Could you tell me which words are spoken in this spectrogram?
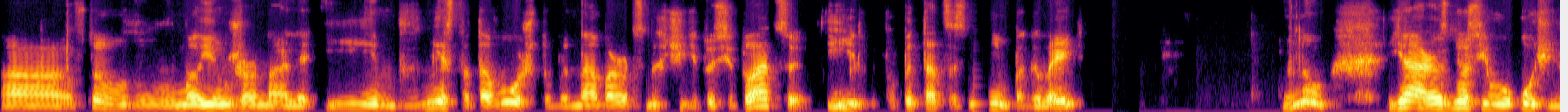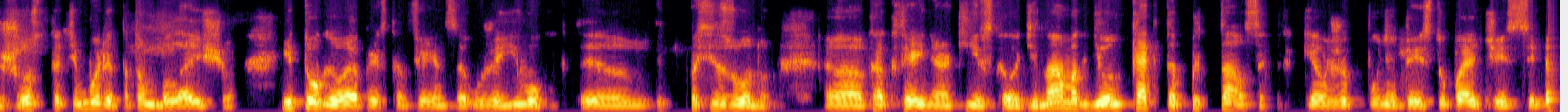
в том в моем журнале. И вместо того, чтобы наоборот смягчить эту ситуацию и попытаться с ним поговорить, ну, я разнес его очень жестко, тем более потом была еще итоговая пресс-конференция уже его э, по сезону э, как тренера киевского «Динамо», где он как-то пытался, как я уже понял, переступая через себя,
